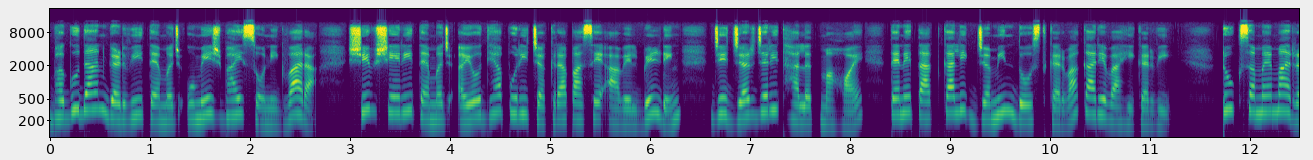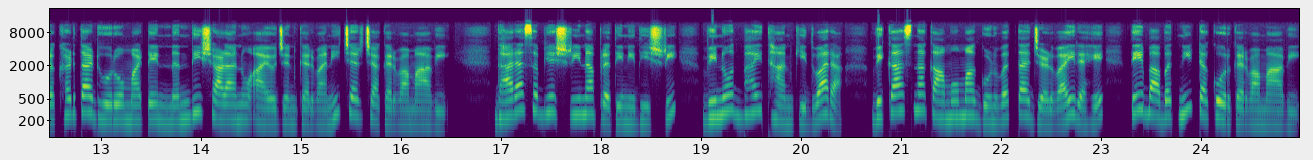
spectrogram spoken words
ભગુદાન ગઢવી તેમજ ઉમેશભાઈ સોની દ્વારા શિવશેરી તેમજ અયોધ્યાપુરી ચક્રા પાસે આવેલ બિલ્ડિંગ જે જર્જરિત હાલતમાં હોય તેને તાત્કાલિક જમીન દોસ્ત કરવા કાર્યવાહી કરવી. ટૂંક સમયમાં રખડતા ઢોરો માટે નંદી શાળાનું આયોજન કરવાની ચર્ચા કરવામાં આવી. ધારાસભ્યશ્રીના પ્રતિનિધિશ્રી વિનોદભાઈ થાનકી દ્વારા વિકાસના કામોમાં ગુણવત્તા જળવાઈ રહે તે બાબતની ટકોર કરવામાં આવી.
